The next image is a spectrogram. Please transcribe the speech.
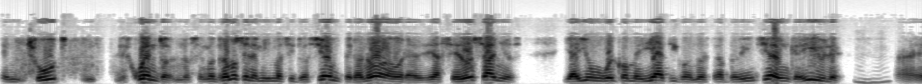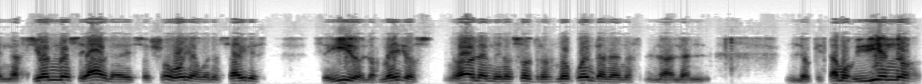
en Chubut, les cuento, nos encontramos en la misma situación, pero no ahora, desde hace dos años, y hay un hueco mediático en nuestra provincia increíble. Ah, en Nación no se habla de eso. Yo voy a Buenos Aires seguido, los medios no hablan de nosotros, no cuentan lo que estamos viviendo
